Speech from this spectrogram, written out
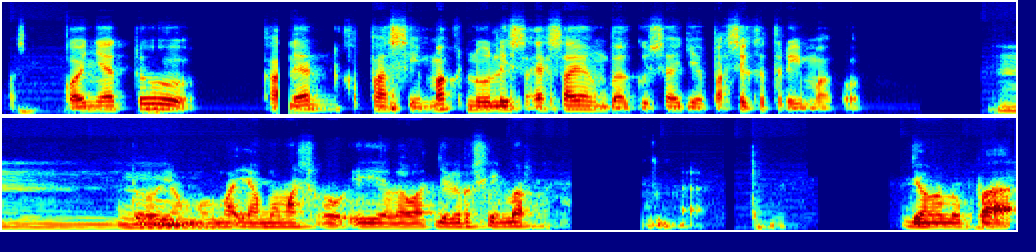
Pokoknya tuh kalian ke pas simak nulis esai yang bagus aja pasti keterima kok. Hmm. tuh yang mau yang mau masuk UI lewat jalur simak. Jangan lupa.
